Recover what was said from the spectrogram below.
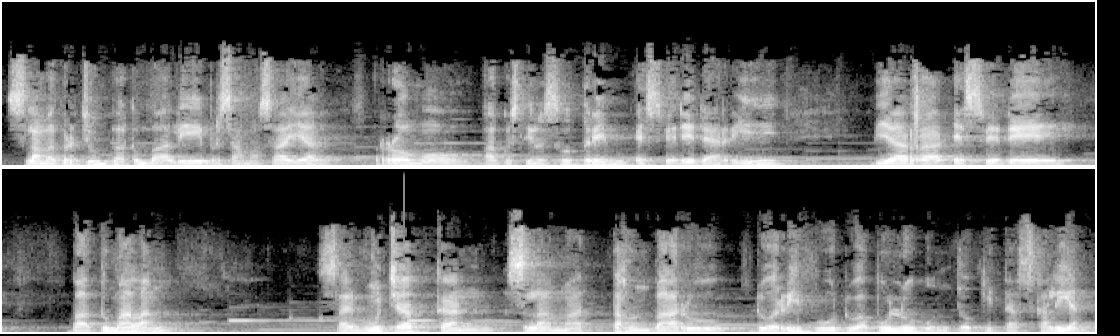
Selamat berjumpa kembali bersama saya, Romo Agustinus Hutrin, SVD dari Biara SVD Batu Malang. Saya mengucapkan selamat tahun baru 2020 untuk kita sekalian.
